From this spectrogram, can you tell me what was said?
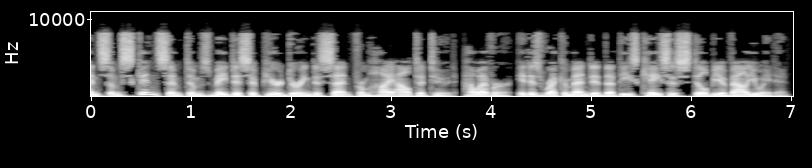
and some skin symptoms may disappear during descent from high altitude, however, it is recommended that these cases still be evaluated.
